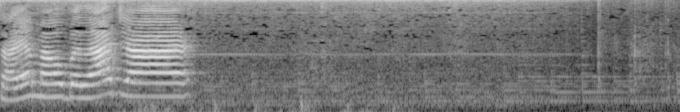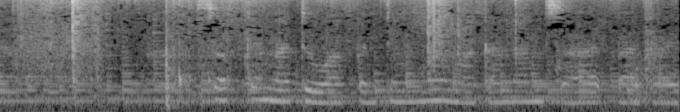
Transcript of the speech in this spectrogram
Saya mau belajar. Sofia dua pentingnya makanan sehat bagai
